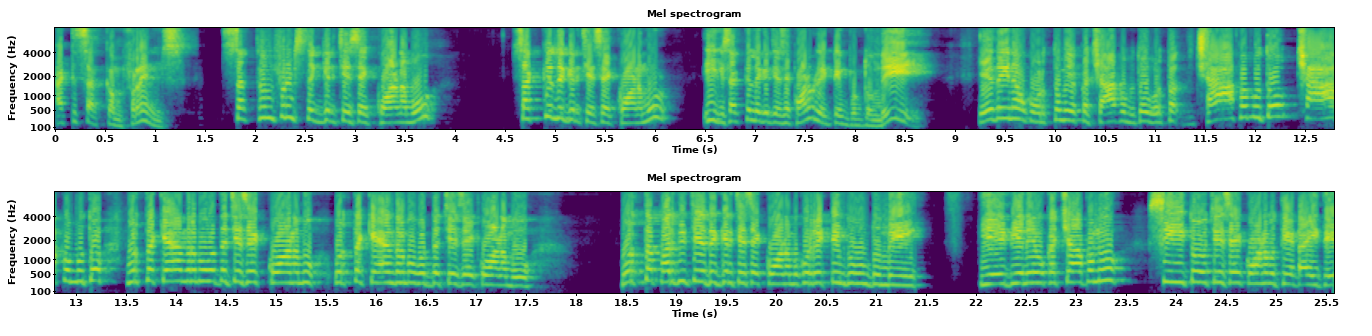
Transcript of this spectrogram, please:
at circumference circumference దగ్గర చేసే కోణము సర్కిల్ దగ్గర చేసే కోణము ఈ సర్కిల్ దగ్గర చేసే కోణం రెట్టింపు ఉంటుంది. ఏదైనా ఒక వృత్తం యొక్క చాపముతో వృత్త చాపముతో చాపముతో వృత్త కేంద్రము వద్ద చేసే కోణము వృత్త కేంద్రము వద్ద చేసే కోణము వృత్త పరిధి దగ్గర చేసే కోణముకు రెట్టింపు ఉంటుంది. ఏబి అనే ఒక చాపము సితో చేసే కోణము తేట అయితే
